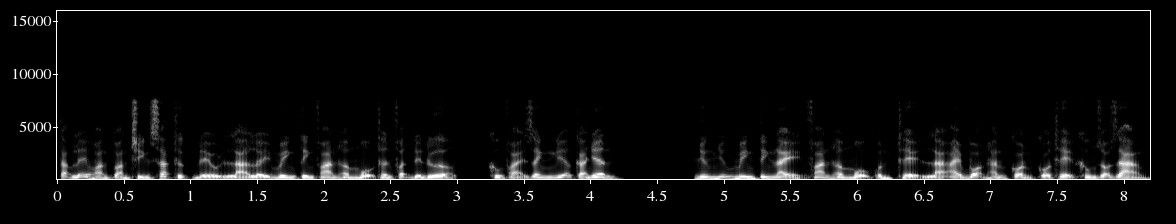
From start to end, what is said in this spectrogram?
Tặng lễ hoàn toàn chính xác thực đều là lấy minh tinh fan hâm mộ thân phận đến đưa, không phải danh nghĩa cá nhân. Nhưng những minh tinh này fan hâm mộ quần thể là ai bọn hắn còn có thể không rõ ràng,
